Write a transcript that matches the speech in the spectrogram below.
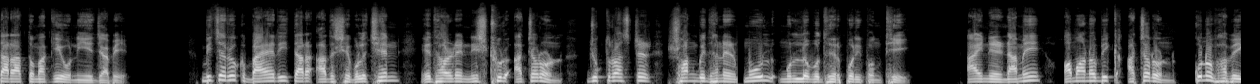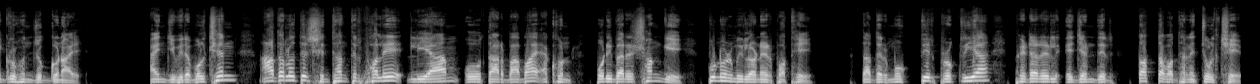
তারা তোমাকেও নিয়ে যাবে। বিচারক বায়ারি তার আদেশে বলেছেন, এ ধরনের নিষ্ঠুর আচরণ যুক্তরাষ্ট্রের সংবিধানের মূল মূল্যবোধের পরিপন্থী। আইনের নামে অমানবিক আচরণ কোনোভাবেই গ্রহণযোগ্য নয়। আইনজীবীরা বলছেন, আদালতের সিদ্ধান্তের ফলে লিয়াম ও তার বাবা এখন পরিবারের সঙ্গে পুনর্মিলনের পথে। তাদের মুক্তির প্রক্রিয়া ফেডারেল এজেন্টদের তত্ত্বাবধানে চলছে।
